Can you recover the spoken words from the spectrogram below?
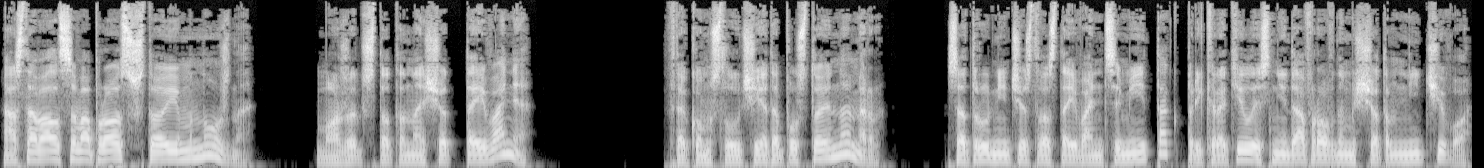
Оставался вопрос, что им нужно. Может, что-то насчет Тайваня? В таком случае это пустой номер. Сотрудничество с тайваньцами и так прекратилось, не дав ровным счетом ничего.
